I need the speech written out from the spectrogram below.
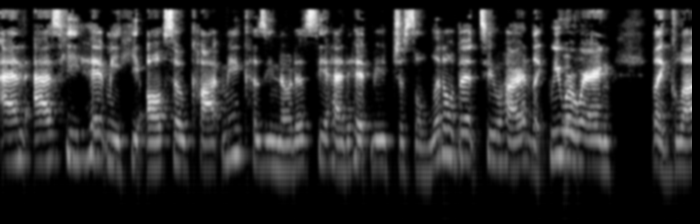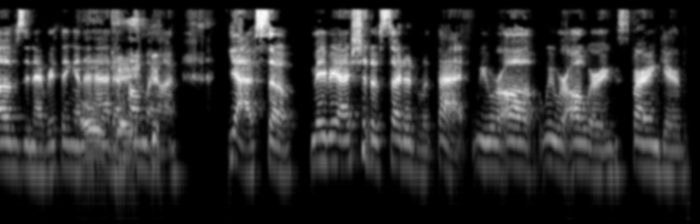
And as he hit me, he also caught me because he noticed he had hit me just a little bit too hard. Like we were oh. wearing like gloves and everything, and okay. I had a helmet on. Yeah, so maybe I should have started with that. We were all we were all wearing sparring gear,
